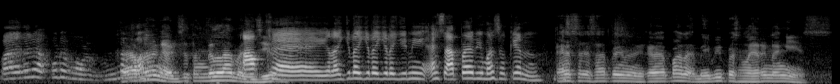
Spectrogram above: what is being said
Pak tadi aku udah mau bener Karena nggak bisa tenggelam Oke, anjir. lagi lagi lagi lagi nih. Es apa yang dimasukin? Es, es apa yang Kenapa anak baby pas ngelahirin nangis?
